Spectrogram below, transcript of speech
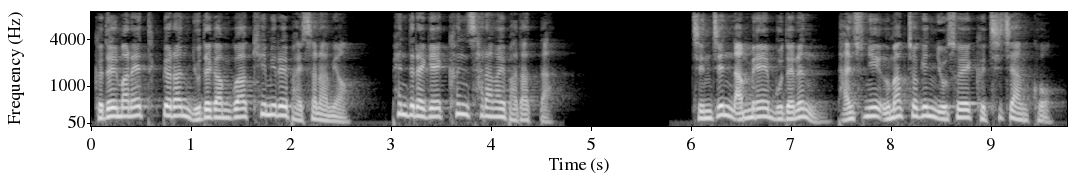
그들만의 특별한 유대감과 케미를 발산하며 팬들에게 큰 사랑을 받았다. 진진 남매의 무대는 단순히 음악적인 요소에 그치지 않고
